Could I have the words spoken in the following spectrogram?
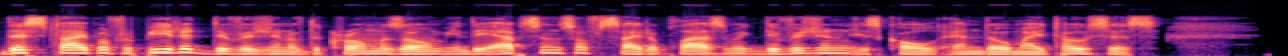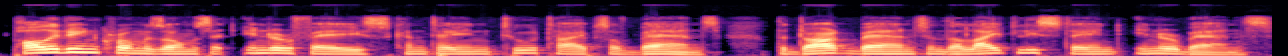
This type of repeated division of the chromosome in the absence of cytoplasmic division is called endomitosis. Polytene chromosomes at interphase contain two types of bands, the dark bands and the lightly stained interbands.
